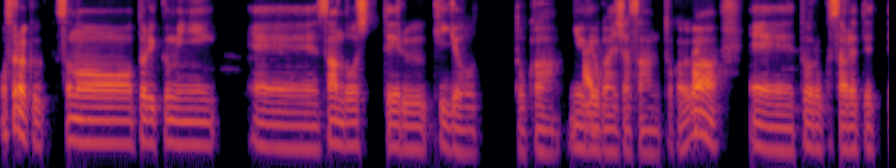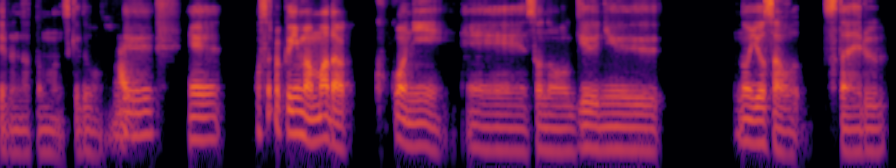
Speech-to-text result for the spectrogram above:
おそらくその取り組みに、えー賛同している企業とか乳業会社さんとかが、はえー登録されてってるんだと思うんですけど、はい。で、えーおそらく今まだここに、えーその牛乳の良さを伝える、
